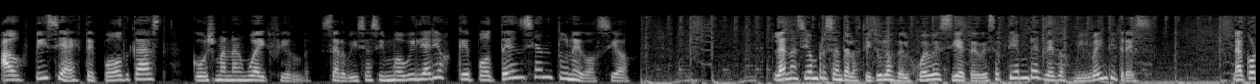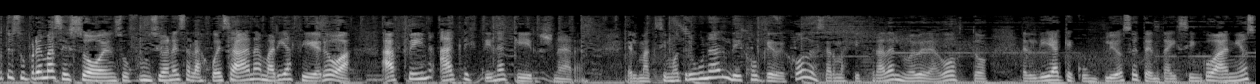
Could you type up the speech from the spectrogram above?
Auspicia este podcast Cushman ⁇ Wakefield, servicios inmobiliarios que potencian tu negocio. La Nación presenta los títulos del jueves 7 de septiembre de 2023. La Corte Suprema cesó en sus funciones a la jueza Ana María Figueroa, afín a Cristina Kirchner. El máximo tribunal dijo que dejó de ser magistrada el 9 de agosto, el día que cumplió 75 años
